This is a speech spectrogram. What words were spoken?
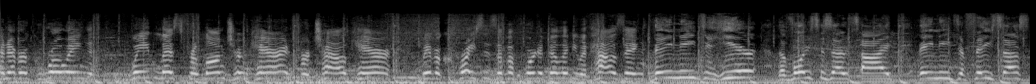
an ever growing wait list for long term care and for child care. We have a crisis of affordability with housing. They need to hear the voices outside, they need to face us,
